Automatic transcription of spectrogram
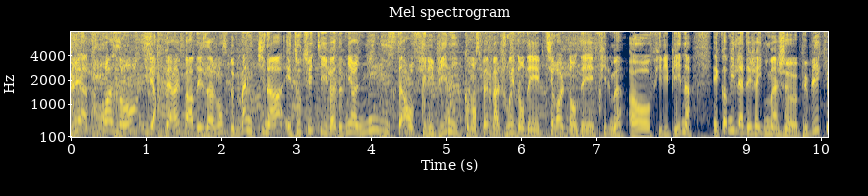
Lui, à 3 ans, il est repéré par des agences de mannequinat et tout de suite, il va devenir une mini-star aux Philippines. Il commence même à jouer dans des petits rôles dans des films aux Philippines. Et comme il a déjà une image euh, publique,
